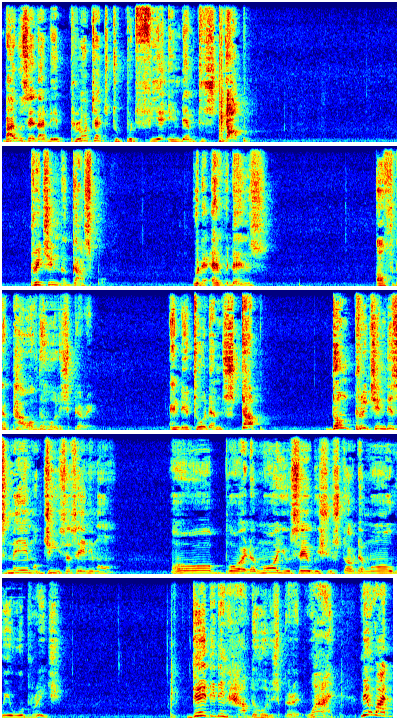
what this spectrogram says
Bible said that they plotted to put fear in them to stop preaching the gospel with the evidence of the power of the Holy Spirit. And they told them, stop. Don't preach in this name of Jesus anymore. Oh boy, the more you say we should stop, the more we will preach. They didn't have the Holy Spirit. Why? Meanwhile,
